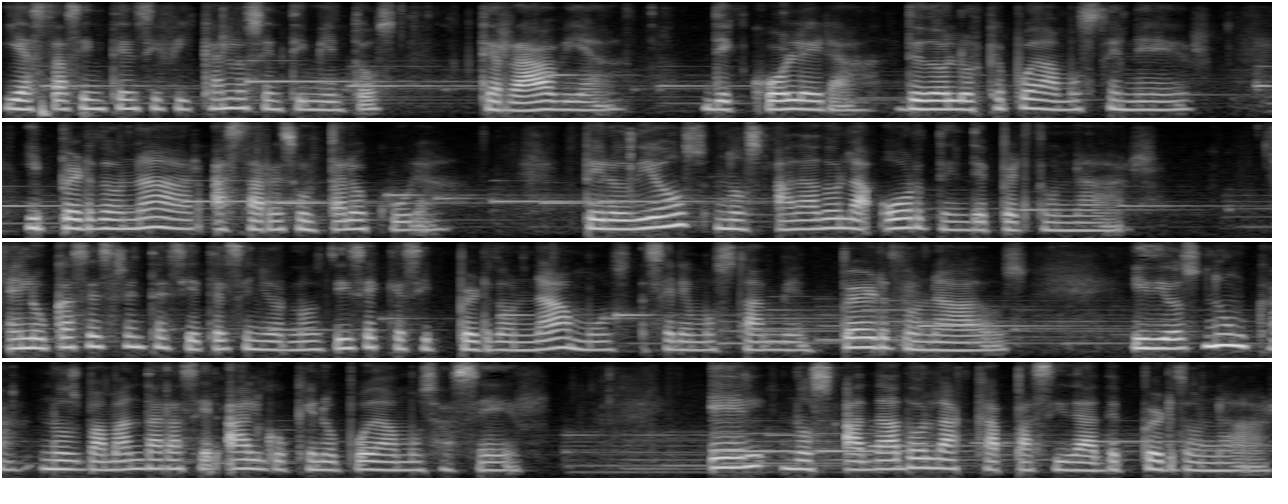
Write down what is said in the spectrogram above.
y hasta se intensifican los sentimientos de rabia, de cólera, de dolor que podamos tener y perdonar hasta resulta locura. Pero Dios nos ha dado la orden de perdonar. En Lucas 6:37 el Señor nos dice que si perdonamos, seremos también perdonados. Y Dios nunca nos va a mandar a hacer algo que no podamos hacer. Él nos ha dado la capacidad de perdonar.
